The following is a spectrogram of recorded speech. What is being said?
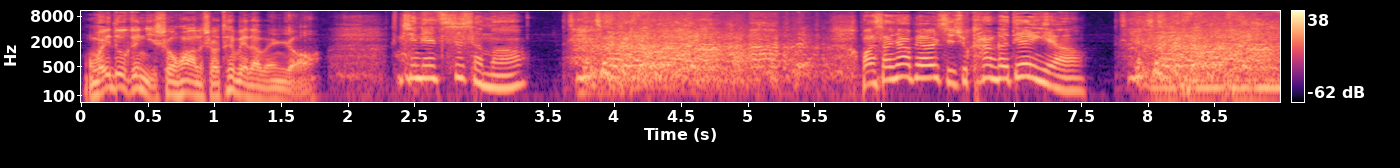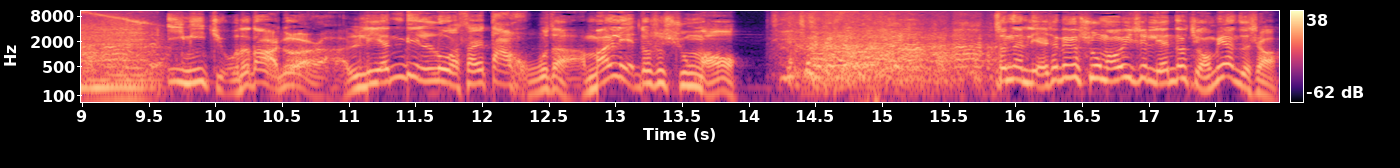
唯独跟你说话的时候特别的温柔。今天吃什么？晚上要不要一起去看个电影？一米九的大个儿啊，连鬓络腮，大胡子，满脸都是胸毛，真的脸上那个胸毛一直连到脚面子上。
